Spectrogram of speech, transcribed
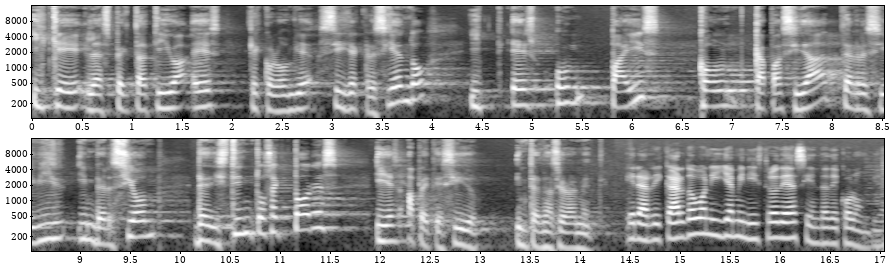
y que la expectativa es que Colombia sigue creciendo y es un país con capacidad de recibir inversión de distintos sectores y es apetecido internacionalmente. Era Ricardo Bonilla, ministro de Hacienda de Colombia.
